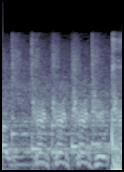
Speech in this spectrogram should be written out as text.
Kick it, kick it, kick.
